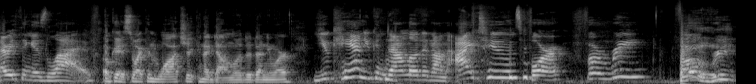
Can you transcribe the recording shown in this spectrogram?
Everything is live. Okay, so I can watch it. Can I download it anywhere? You can. You can download it on iTunes for free. Free.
